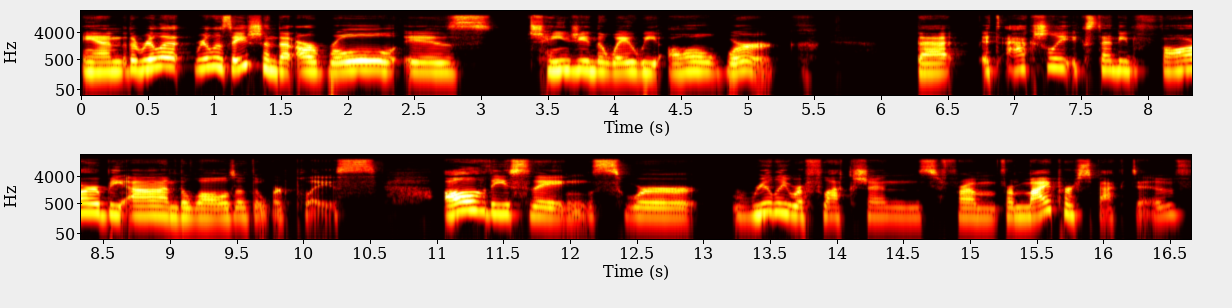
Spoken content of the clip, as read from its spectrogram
And the real, realization that our role is changing the way we all work, that it's actually extending far beyond the walls of the workplace. All of these things were really reflections from from my perspective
